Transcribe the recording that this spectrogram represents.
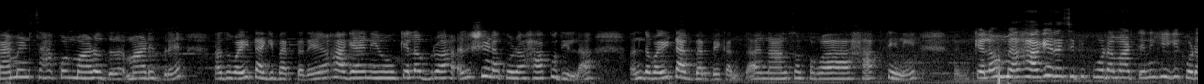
ಕಾಮೆಂಟ್ಸ್ ಹಾಕೊಂಡು ಮಾಡೋದ್ರ ಮಾಡಿದರೆ ಅದು ವೈಟ್ ಆಗಿ ಬರ್ತದೆ. ಹಾಗೆ ನೀವು ಕೆಲವೊಬ್ಬರು ಅರಿಶಿಣ ಕೂಡ ಹಾಕೋದಿಲ್ಲ. ಅಂದರೆ ವೈಟ್ ಆಗಿ ಬರಬೇಕಂತ ನಾನು ಸ್ವಲ್ಪ ಹಾಕ್ತೀನಿ. ಕೆಲವೊಮ್ಮೆ ಹಾಗೆ ರೆಸಿಪಿ ಕೂಡ ಮಾಡ್ತೀನಿ, ಹೀಗೆ ಕೂಡ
